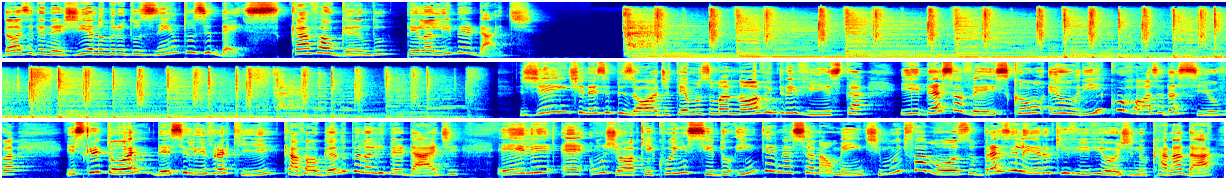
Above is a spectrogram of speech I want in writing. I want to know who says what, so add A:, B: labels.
A: Dose de energia número 210. Cavalgando pela liberdade. Gente, nesse episódio temos uma nova entrevista e dessa vez com Eurico Rosa da Silva, escritor desse livro aqui, Cavalgando pela Liberdade. Ele é um jockey conhecido internacionalmente, muito famoso, brasileiro que vive hoje no Canadá.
